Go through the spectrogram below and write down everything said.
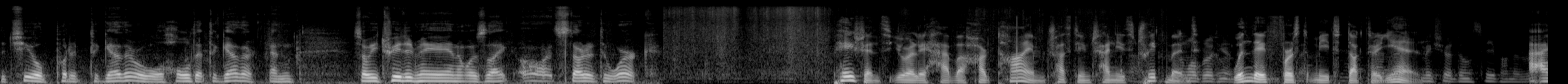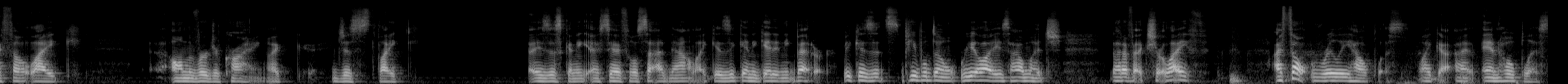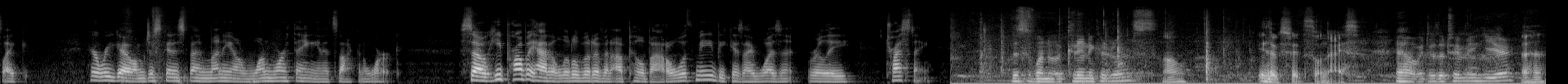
that she'll put it together or will hold it together. And so he treated me, and it was like, oh, it started to work. Patients usually have a hard time trusting Chinese treatment when they first meet Dr. Yan. I felt like on the verge of crying, like just like, is this gonna? I say I feel sad now. Like, is it gonna get any better? Because it's people don't realize how much that affects your life. I felt really helpless, like I, and hopeless. Like, here we go. I'm just gonna spend money on one more thing, and it's not gonna work. So he probably had a little bit of an uphill battle with me because I wasn't really trusting. This is one of the clinical rooms. Oh, it looks so nice. Yeah, we do the treatment here. Uh-huh.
